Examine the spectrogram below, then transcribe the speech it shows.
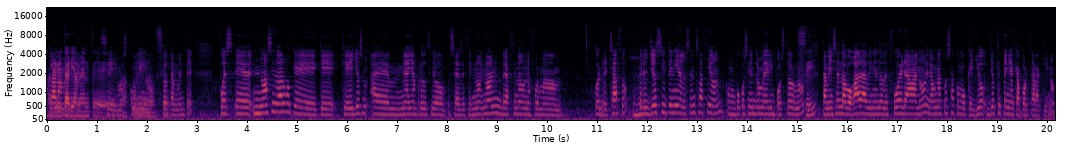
claramente masculino, totalmente. Pues eh, no ha sido algo que, que, ellos eh, me hayan producido, o sea, es decir, no, no han reaccionado de una forma con rechazo, pero yo sí tenía la sensación, como un poco síndrome del impostor, ¿no? También siendo abogada, viniendo de fuera, ¿no? Era una cosa como que yo, yo que tenía que aportar aquí, ¿no?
